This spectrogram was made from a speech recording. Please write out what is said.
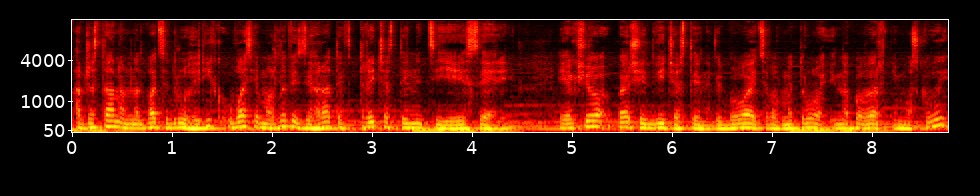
адже станом на 22 рік у вас є можливість зіграти в три частини цієї серії. І якщо перші дві частини відбуваються в метро і на поверхні Москви,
